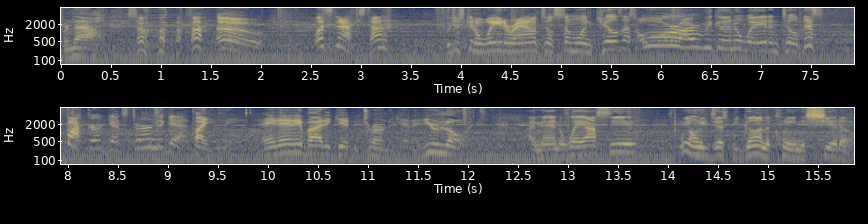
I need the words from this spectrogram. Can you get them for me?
For now. So, what's next, huh? We're just gonna wait around till someone kills us, or are we gonna wait until this fucker gets turned again? Fight me. Ain't anybody getting turned again, and you know it. Hey, man, the way I see it, we only just begun to clean this shit up.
